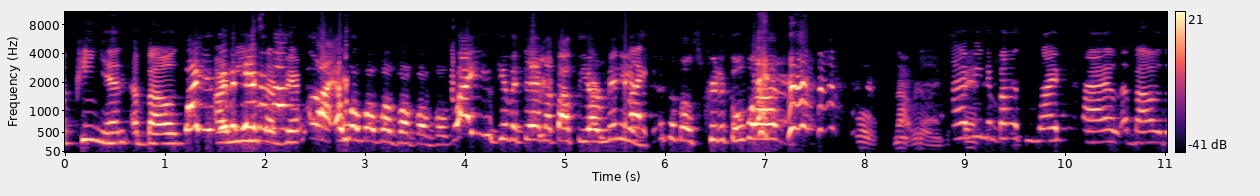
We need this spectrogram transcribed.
opinion about why you Armenians are about, very. Whoa, whoa, whoa, whoa, whoa, whoa! Why you give a damn about the Armenians? Like, They're the most critical one. well, not really. I mean, about lifestyle, about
